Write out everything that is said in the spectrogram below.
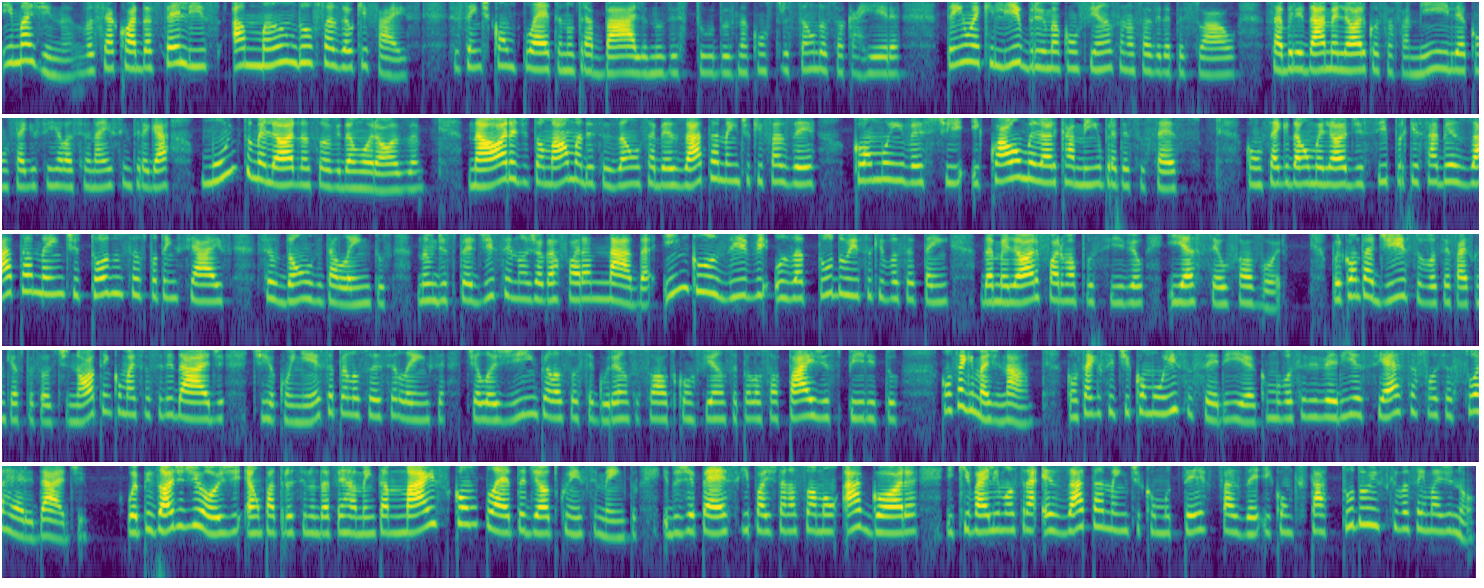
Imagina, você acorda feliz, amando fazer o que faz, se sente completa no trabalho, nos estudos, na construção da sua carreira, tem um equilíbrio e uma confiança na sua vida pessoal, sabe lidar melhor com a sua família, consegue se relacionar e se entregar muito melhor na sua vida amorosa. Na hora de tomar uma decisão, sabe exatamente o que fazer, como investir e qual o melhor caminho para ter sucesso. Consegue dar o melhor de si porque sabe exatamente todos os seus potenciais, seus dons e talentos, não desperdiça e não joga fora nada, inclusive usa tudo isso que você tem da melhor forma possível e a seu favor. Por conta disso, você faz com que as pessoas te notem com mais facilidade, te reconheça pela sua excelência, te elogiem pela sua segurança, sua autoconfiança, pela sua paz de espírito. Consegue imaginar? Consegue sentir como isso seria, como você viveria se essa fosse a sua realidade? O episódio de hoje é um patrocínio da ferramenta mais completa de autoconhecimento e do GPS que pode estar na sua mão agora e que vai lhe mostrar exatamente como ter, fazer e conquistar tudo isso que você imaginou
